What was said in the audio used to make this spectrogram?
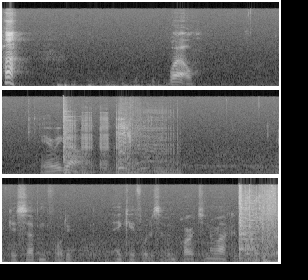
Ha! Well, here we go. AK-740, AK-47 parts in a rocket launcher.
